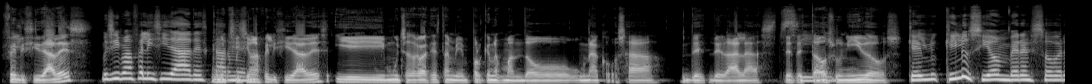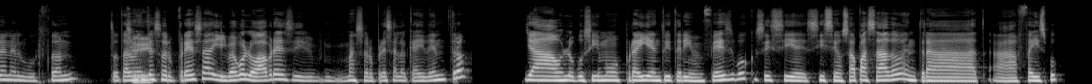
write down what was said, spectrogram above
Felicidades. Muchísimas felicidades, Carmen. Muchísimas felicidades y muchas gracias también porque nos mandó una cosa desde Dallas, desde Sí. Estados Unidos. Qué ilusión ver el sobre en el buzón. Totalmente Sí. sorpresa y luego lo abres y más sorpresa lo que hay dentro. Ya os lo pusimos por ahí en Twitter y en Facebook. Si, si, si se os ha pasado, entrad a Facebook,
